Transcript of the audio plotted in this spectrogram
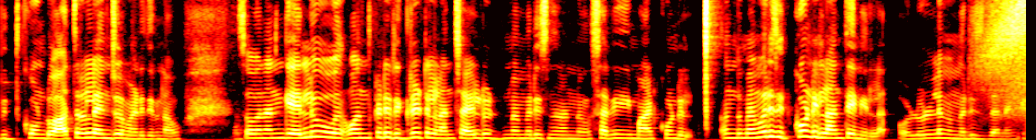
ಬಿದ್ಕೊಂಡು, ಆ ಥರ ಎಲ್ಲ ಎಂಜಾಯ್ ಮಾಡಿದ್ದೀವಿ ನಾವು. ಸೊ ನನಗೆ ಎಲ್ಲೂ ಒಂದು ಕಡೆ ರಿಗ್ರೆಟ್ ಇಲ್ಲ ನನ್ನ ಚೈಲ್ಡ್ಹುಡ್ ಮೆಮೊರೀಸ್ನ ನಾನು ಸರಿ ಮಾಡ್ಕೊಂಡಿಲ್ಲ ಒಂದು ಮೆಮೊರೀಸ್ ಇಟ್ಕೊಂಡಿಲ್ಲ ಅಂತೇನಿಲ್ಲ. ಒಳ್ಳೊಳ್ಳೆ ಮೆಮೊರೀಸ್ ಇದೆ ನನಗೆ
